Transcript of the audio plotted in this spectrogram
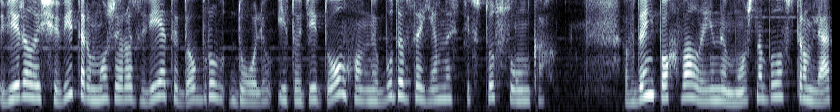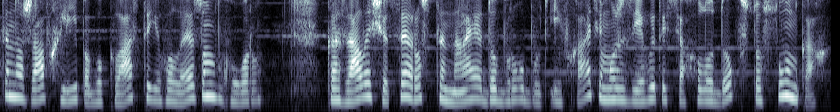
Вірили, що вітер може розвіяти добру долю, і тоді довго не буде взаємності в стосунках. В день похвали не можна було встромляти ножа в хліб або класти його лезом вгору. Казали, що це розтинає добробут, і в хаті може з'явитися холодок в стосунках.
